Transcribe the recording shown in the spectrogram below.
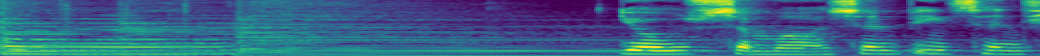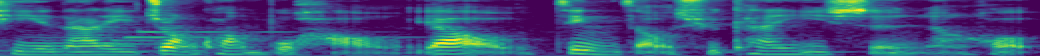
嗯。有什么生病，身体哪里状况不好，要尽早去看医生，然后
